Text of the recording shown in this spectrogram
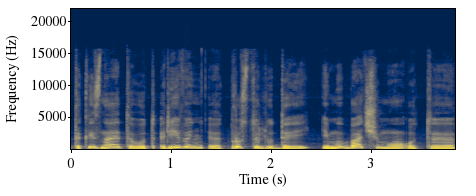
такий, знаєте, от рівень е, просто людей, і ми бачимо, от е,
